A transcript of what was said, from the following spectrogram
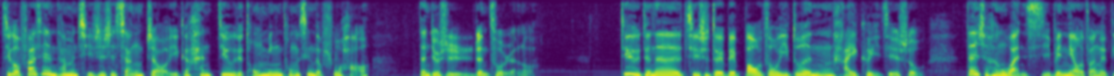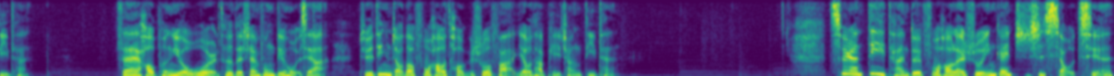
结果发现他们其实是想找一个和 Dude 同名同姓的富豪，但就是认错人了。Dude 呢，其实对被暴揍一顿还可以接受，但是很惋惜被尿脏了地毯。在好朋友沃尔特的煽风点火下，决定找到富豪讨个说法，要他赔偿地毯。虽然地毯对富豪来说应该只是小钱，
